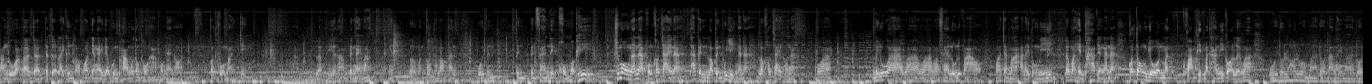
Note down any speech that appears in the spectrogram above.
ฟังดูว่าเอ่อจะจะเกิดอะไรขึ้นต่อเพราะยังไงเดี๋ยวคุณพามก็ต้องโทรหาผมแน่นอน ก็โทรมาจริงๆครับแล้วพี่ก็ถามเป็นไงบ้างอะไรเงี้ยเออมันก็ทะเลาะกันโอ้ยเป็นเป็นเป็นแฟนเด็กผมว่ะพี่ ชั่วโมงนั้นน่ะผมเข้าใจนะ ถ้าเป็นเราเป็นผู้หญิงอะนะเราเข้าใจเขานะ เพราะว่า ไม่รู้ว่าว่าว่าว่าแฟนรู้หรือเปล่า ว่าจะมาอะไรตรงนี้ แล้วมาเห็นภาพอย่างนั้นน่ะก็ต้องโยนมาความผิดมาทางนี้ก่อนเลยว่าอุ้ยโดนล่อลวงมาโดนอะไรมาโดน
